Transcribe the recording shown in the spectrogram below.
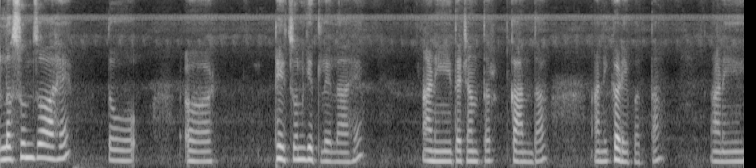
लसूण जो आहे तो ठेचून घेतलेलं आहे. आणि त्याच्यानंतर कांदा आणि कढीपत्ता. आणि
